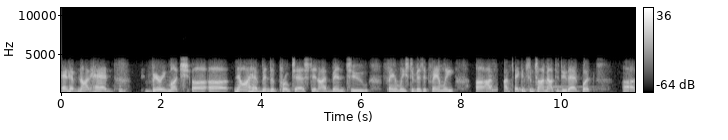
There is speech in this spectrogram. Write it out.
and have not had very much. Uh, uh, now I have been to protest and I've been to families to visit family. Uh, I've I've taken some time out to do that, but uh,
